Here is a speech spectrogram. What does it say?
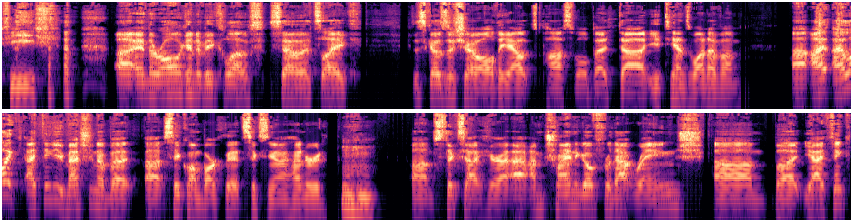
Sheesh. uh, and they're all going to be close. So it's like this goes to show all the outs possible. But uh, Etienne's one of them. Uh, I, I like. I think you mentioned about uh, Saquon Barkley at 6,900 hmm um, sticks out here. I, I'm trying to go for that range, um, but yeah, I think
